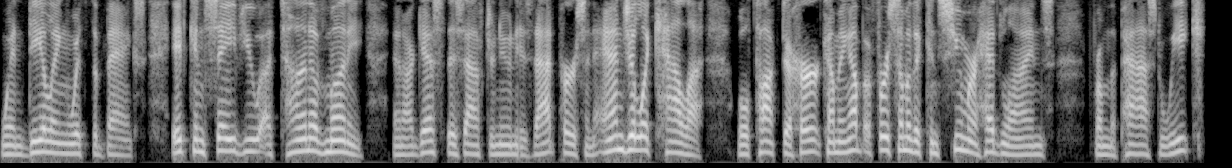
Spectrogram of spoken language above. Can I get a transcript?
when dealing with the banks. It can save you a ton of money. And our guest this afternoon is that person, Angela Calla. We'll talk to her coming up. But first, some of the consumer headlines from the past week.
